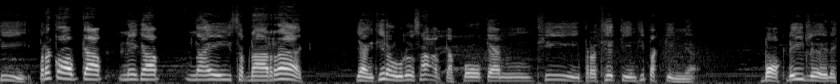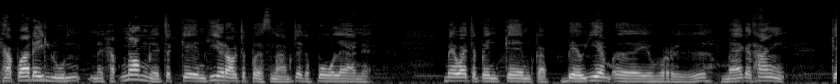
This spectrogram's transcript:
ที่ ประกอบกับนะครับในสัปดาห์แรก อย่างที่เรารู้เราทราบกับโปรแกรมที่ประเทศจีนที่ปักกิ่งเนี่ยบอกได้เลยนะครับว่าได้ลุ้นนะครับนอกเหนือจากเกมที่เราจะเปิดสนามเจอกับโปแลนด์เนี่ย ไม่ว่าจะเป็นเกมกับเบลเยียมเอยหรือแม้กระทั่งเก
